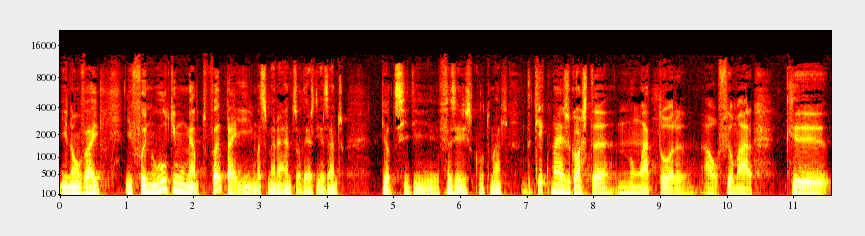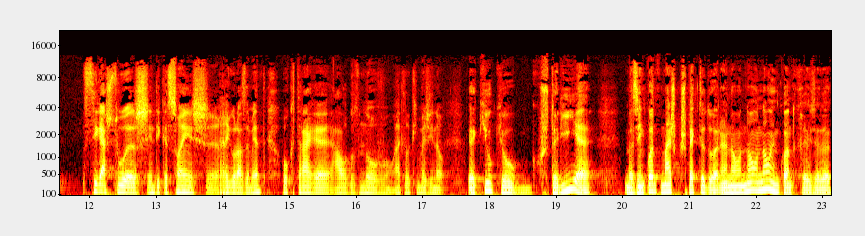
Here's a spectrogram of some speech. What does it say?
e não veio. E foi no último momento, foi para aí, uma semana antes ou dez dias antes, que eu decidi fazer isto com o Tomás. De que é que mais gosta num ator ao filmar? Que siga as suas indicações rigorosamente ou que traga algo de novo àquilo que imaginou? Aquilo que eu gostaria, mas enquanto mais que espectador, não, não, não enquanto realizador,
